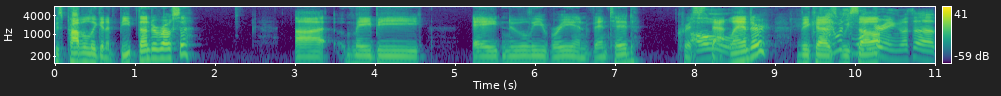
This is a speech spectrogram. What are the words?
who's probably going to beat Thunder Rosa, uh, maybe a newly reinvented Kris Oh. Statlander because I was we saw wondering with uh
